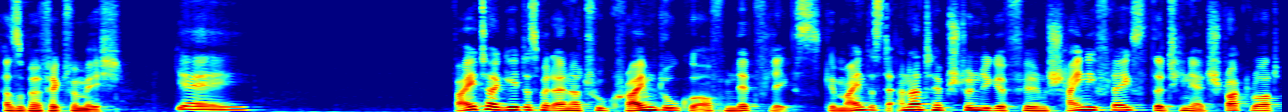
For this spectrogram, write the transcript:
Also perfekt für mich. Yay! Weiter geht es mit einer True Crime Doku auf Netflix. Gemeint ist der anderthalbstündige Film Shiny Flakes, The Teenage Drug Lord,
